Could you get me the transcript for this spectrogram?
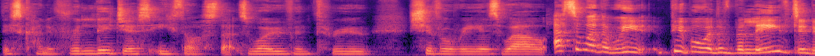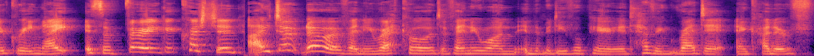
this kind of religious ethos that's woven through chivalry as well. As to whether we people would have believed in a Green Knight is a very good question. I don't know of any record of anyone in the medieval period having read it and kind of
